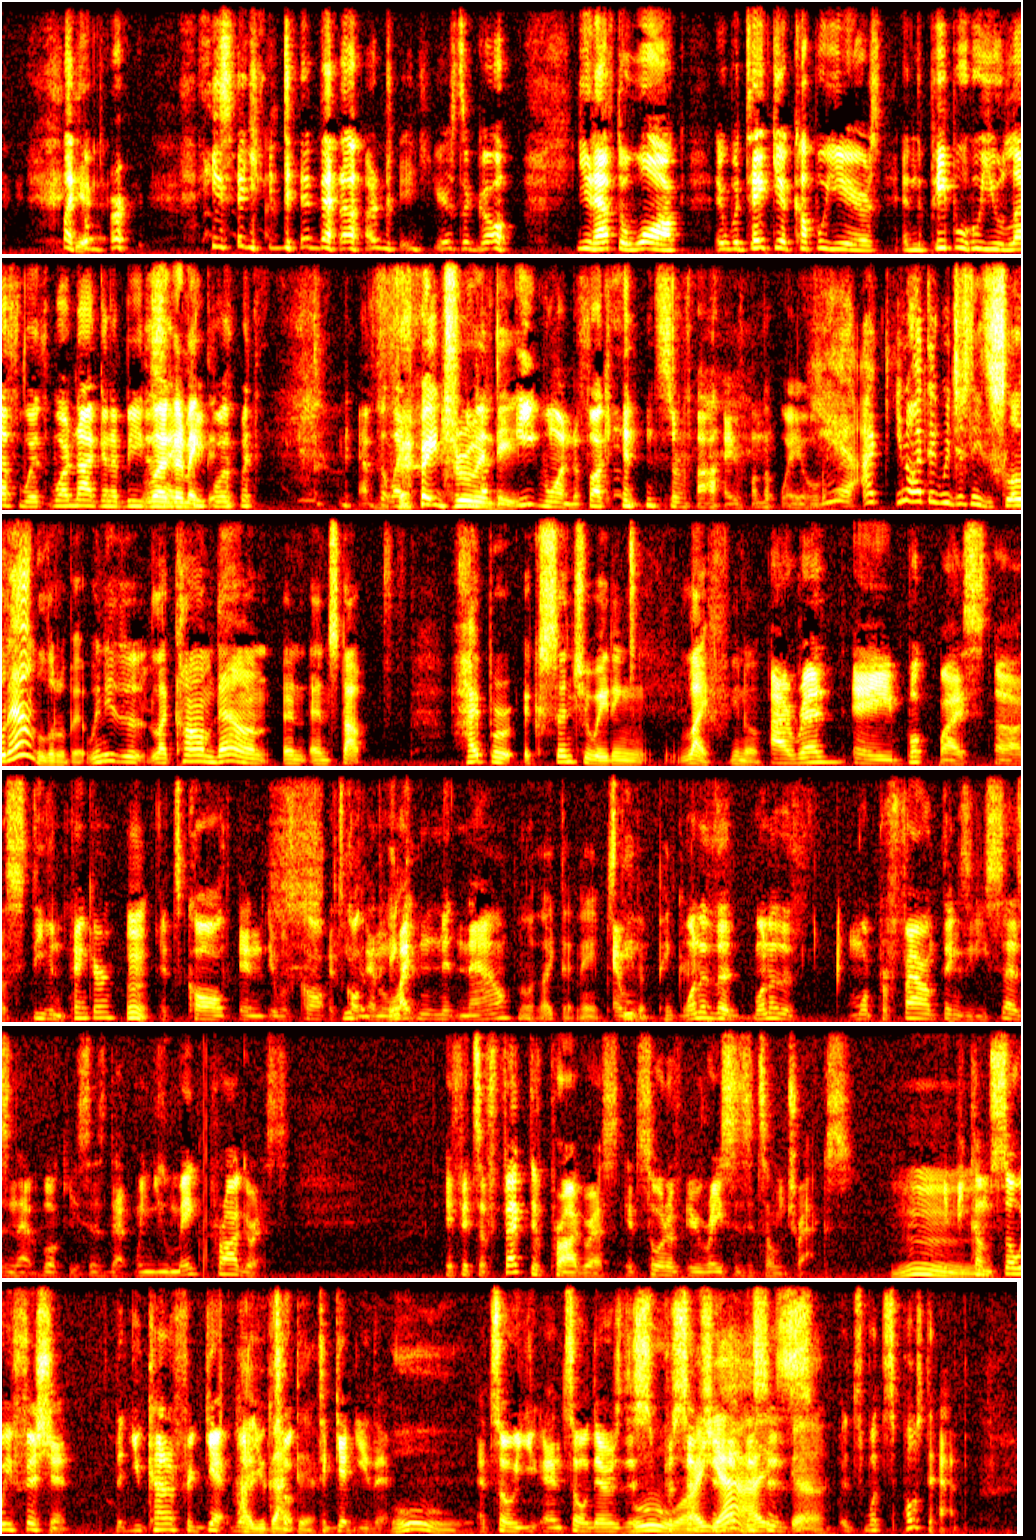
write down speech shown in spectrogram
like yeah. a bird. He said you did that a hundred years ago. You'd have to walk. It would take you a couple years, and the people who you left with were not going to be the Weren't same people. With, have to like Very true indeed. eat one to fucking survive on the way over. Yeah, I you know I think we just need to slow down a little bit. We need to like calm down and and stop hyper accentuating life. You know. I read a book by uh, Steven Pinker. Mm. It's called and it was called it's called Steven Pinker. Enlightenment Now. Oh, I like that name, And Steven Pinker. One of the one of the more profound things that he says in that book, he says that when you make progress, if it's effective progress, it sort of erases its own tracks. Mm. It becomes so efficient that you kind of forget what How you got there. to get you there. Ooh. And so you and so there's this Ooh, I- perception yeah, that this I- is yeah. it's what's supposed to happen.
